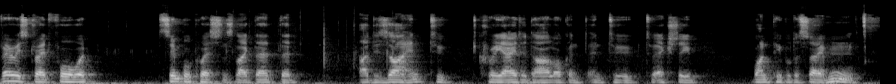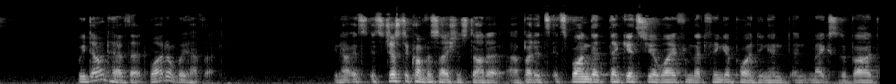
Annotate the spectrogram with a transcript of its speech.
very straightforward, simple questions like that that are designed to create a dialogue and, and to, to actually want people to say, hmm, we don't have that. Why don't we have that? You know, it's, it's just a conversation starter, uh, but it's, it's one that, that gets you away from that finger pointing and, and makes it about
